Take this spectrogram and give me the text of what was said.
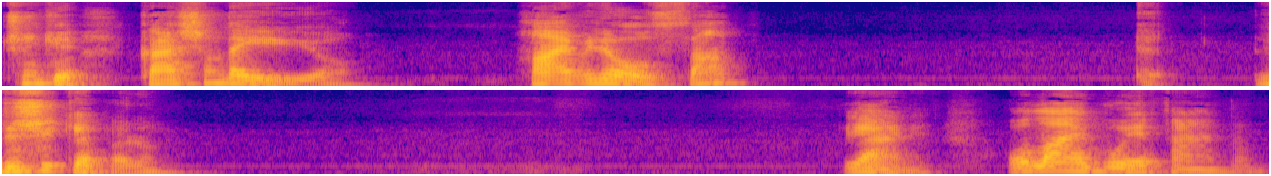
Çünkü karşımda yiyor. Hamile olsam e, düşük yaparım. Yani olay bu efendim.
